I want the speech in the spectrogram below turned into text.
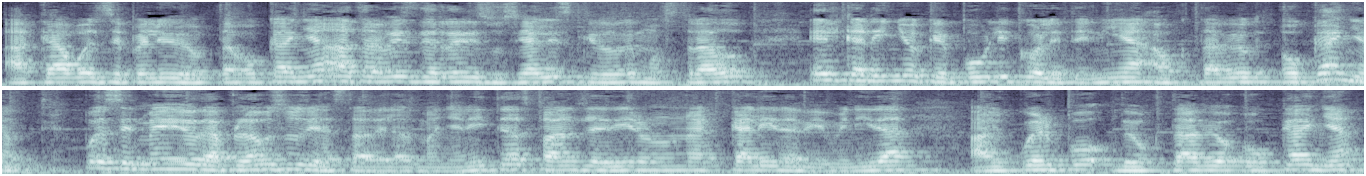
a cabo el sepelio de Octavio Caña. A través de redes sociales quedó demostrado el cariño que el público le tenía a Octavio Ocaña. Pues en medio de aplausos y hasta de las mañanitas, fans le dieron una cálida bienvenida al cuerpo de Octavio Ocaña,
